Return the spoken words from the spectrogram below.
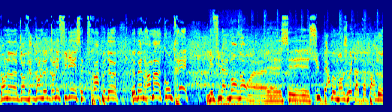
dans, le, dans, dans le- dans les filets, cette frappe de, de Benrama contrée. Mais finalement, non. euh, C'est superbement joué de la, de la part de,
